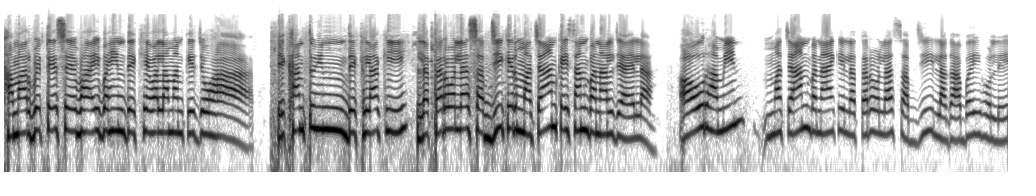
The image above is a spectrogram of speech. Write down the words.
हमार बेटे से भाई बहन देखे वाला मन के जोहार। एखन तुहिन देखला कि लतर वाला सब्ज़ी के मचान कैसन बनाल जाएला। और हमीन मचान बनाए के लतर वाला सब्ज़ी लगाबई होले।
